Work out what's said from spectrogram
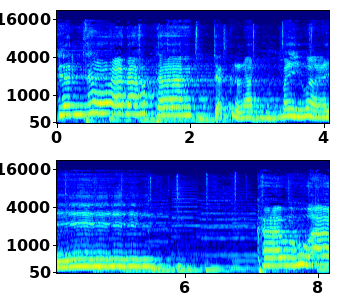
เห็นท่าน้ำตาจะกลั้นไม่ไหว เขาเอา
